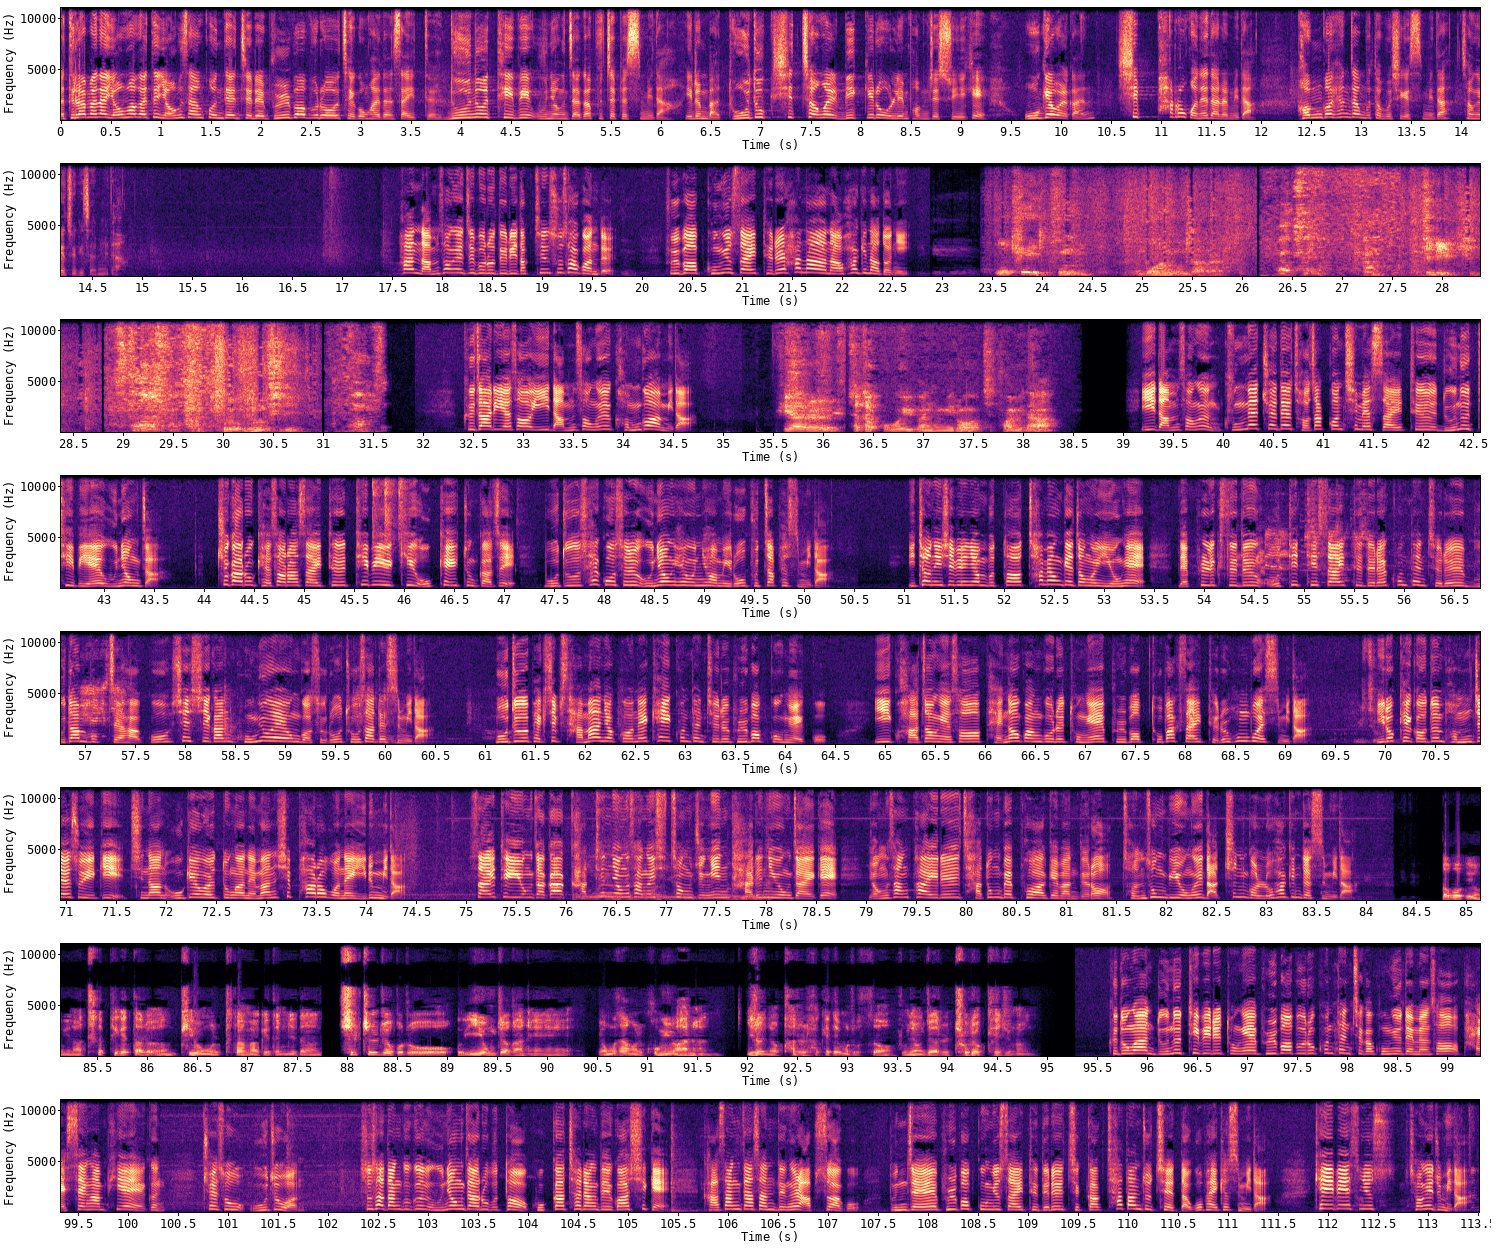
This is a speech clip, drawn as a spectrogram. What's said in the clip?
아, 드라마나 영화 같은 영상 콘텐츠를 불법으로 제공하던 사이트 누누TV 운영자가 붙잡혔습니다. 이른바 도둑 시청을 미끼로 올린 범죄 수익이 5개월간 18억 원에 달합니다. 검거 현장부터 보시겠습니다. 정혜주 기자입니다. 한 남성의 집으로 들이닥친 수사관들. 불법 공유 사이트를 하나하나 확인하더니 오케이툰 뭐 하는 건지 알아요? 웹툰, TV 위키 그리고 TV 그 자리에서 이 남성을 검거합니다. 귀하를 저작보호 위반 혐의로 체포합니다. 이 남성은 국내 최대 저작권 침해 사이트 누누TV의 운영자. 추가로 개설한 사이트 TV위키 OK툰까지 모두 세 곳을 운영해온 혐의로 붙잡혔습니다. 2021년부터 차명 계정을 이용해 넷플릭스 등 OTT 사이트들의 콘텐츠를 무단 복제하고 실시간 공유해온 것으로 조사됐습니다. 모두 114만여 건의 K 콘텐츠를 불법 공유했고 이 과정에서 배너 광고를 통해 불법 도박 사이트를 홍보했습니다. 이렇게 거둔 범죄 수익이 지난 5개월 동안에만 18억 원에 이릅니다. 사이트 이용자가 같은 영상을 시청 중인 다른 이용자에게 영상 파일을 자동 배포하게 만들어 전송 비용을 낮춘 걸로 확인됐습니다. 서버 비용이나 트래픽에 따른 비용을 부담하게 됩니다. 실질적으로 이용자 간에 영상을 공유하는 이런 역할을 하게 됨으로써 운영자를 조력해주는 그동안 누누TV를 통해 불법으로 콘텐츠가 공유되면서 발생한 피해액은 최소 5조 원. 수사당국은 운영자로부터 고가 차량들과 시계, 가상자산 등을 압수하고 문제의 불법 공유 사이트들을 즉각 차단 조치했다고 밝혔습니다. KBS 뉴스 정혜주입니다.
